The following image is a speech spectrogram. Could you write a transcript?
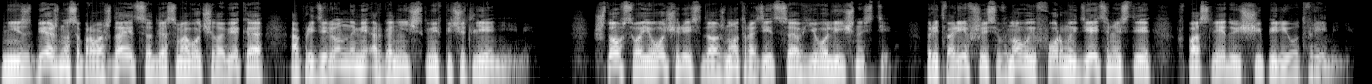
неизбежно сопровождается для самого человека определенными органическими впечатлениями, что, в свою очередь, должно отразиться в его личности, притворившись в новые формы деятельности в последующий период времени.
